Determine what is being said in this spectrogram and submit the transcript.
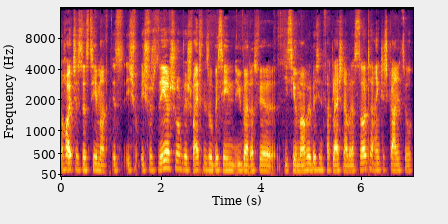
Heute ist das Thema. Ist, ich, ich sehe schon, wir schweifen so ein bisschen über, dass wir DC und Marvel ein bisschen vergleichen, aber das sollte eigentlich gar nicht so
